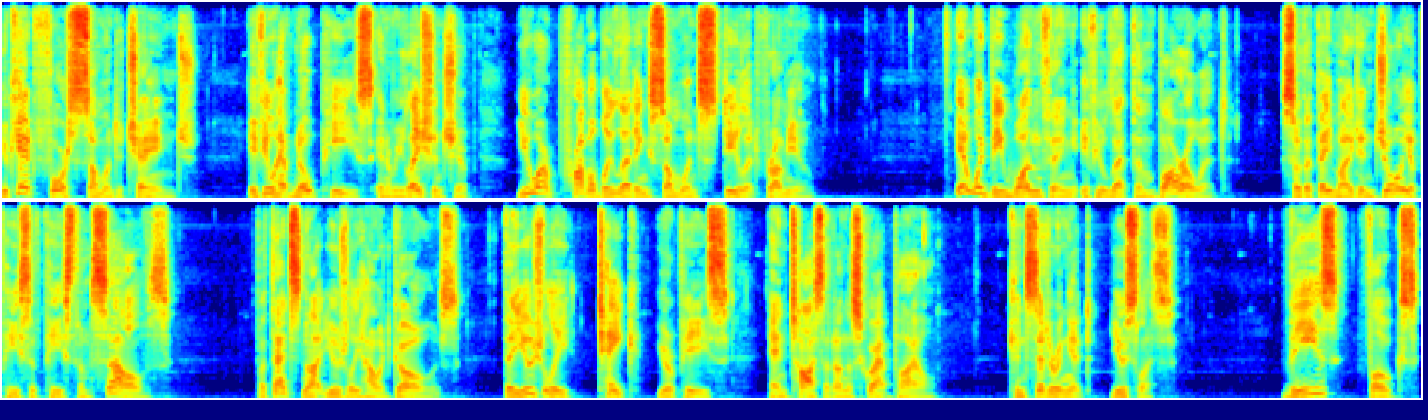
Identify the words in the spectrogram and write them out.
You can't force someone to change. If you have no peace in a relationship, you are probably letting someone steal it from you. It would be one thing if you let them borrow it, so that they might enjoy a piece of peace themselves. But that's not usually how it goes. They usually take your peace and toss it on the scrap pile, considering it useless. These folks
